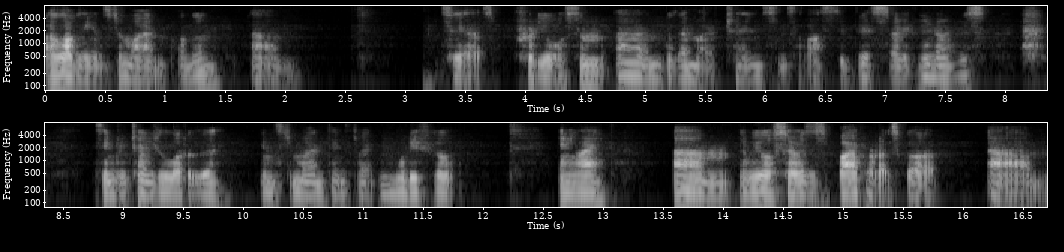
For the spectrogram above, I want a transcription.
I love the Insta mine on them. Um, so yeah, it's pretty awesome. Um, but they might have changed since I last did this, so who knows seem to change a lot of the Instamind things to make them more difficult. Anyway, um, we also, as a byproducts, got um,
